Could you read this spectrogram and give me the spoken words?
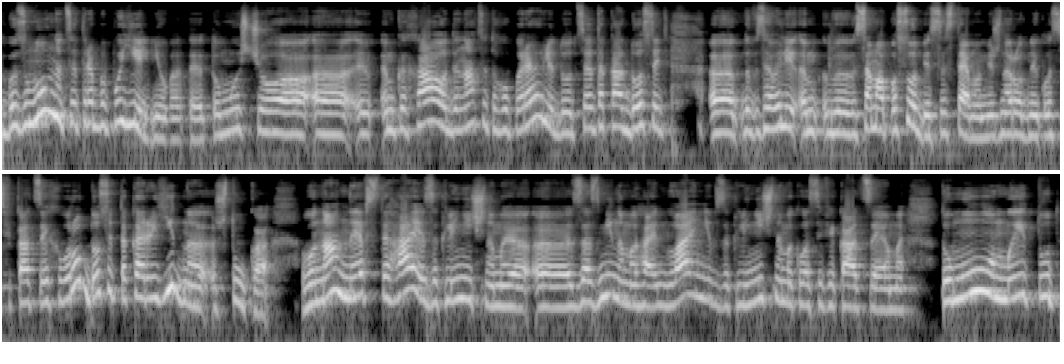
Безумовно, це треба поєднувати, тому що е, МКХ 11-го перегляду це така досить е, взагалі ем, сама по собі система міжнародної класифікації хвороб, досить така ригідна штука. Вона не встигає за клінічними е, за змінами гайдлайнів, за клінічними класифікаціями. Тому ми тут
